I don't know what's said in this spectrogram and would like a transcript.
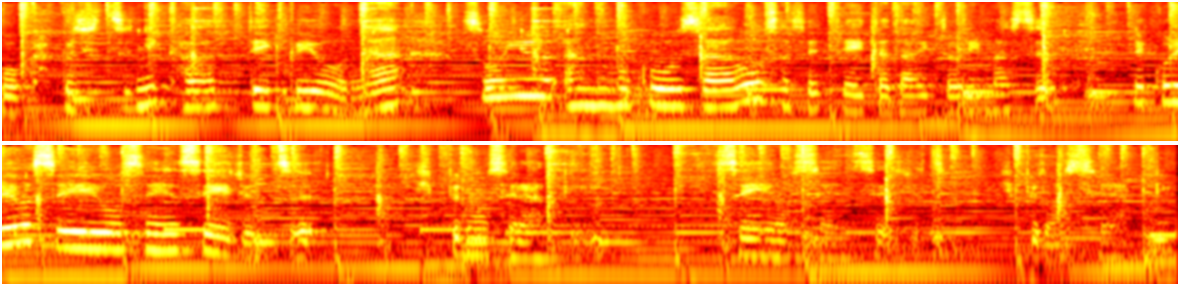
こう確実に変わっていくようなそういうあの講座をさせていただいております。でこれは西洋先生術プノセラピー西洋先生術ヒプノセラピー。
